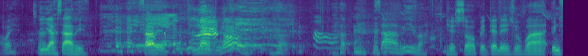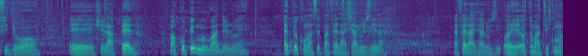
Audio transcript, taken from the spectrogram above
Ah ouais? Il y a, ça arrive. Ça arrive. Mais non Ça arrive. Je sors peut-être et je vois une fille dehors et je l'appelle. Ma copine me voit de loin. Elle peut commencer par faire la jalousie là. Elle fait la jalousie oui, automatiquement.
